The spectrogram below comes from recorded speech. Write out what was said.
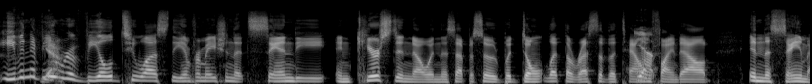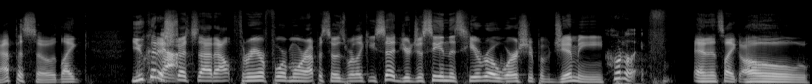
even if Yeah. you revealed to us the information that Sandy and Kirsten know in this episode, but don't let the rest of the town Yep. find out in the same episode, like you could have Yeah. stretched that out three or four more episodes where, like you said, you're just seeing this hero worship of Jimmy, Totally. and it's like, oh.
